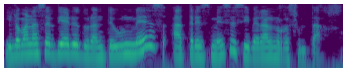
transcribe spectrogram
y lo van a hacer diario durante un mes a tres meses y verán los resultados.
